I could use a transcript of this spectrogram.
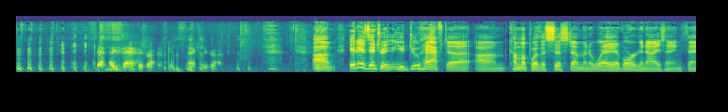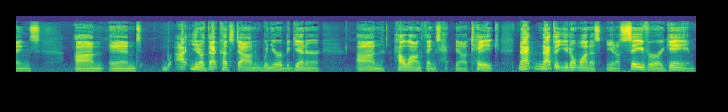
Yeah, exactly right. Exactly right. Um, it is interesting. You do have to um, come up with a system and a way of organizing things, um, and I, you know that cuts down when you're a beginner on how long things you know take. Not not that you don't want to you know savor a game,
